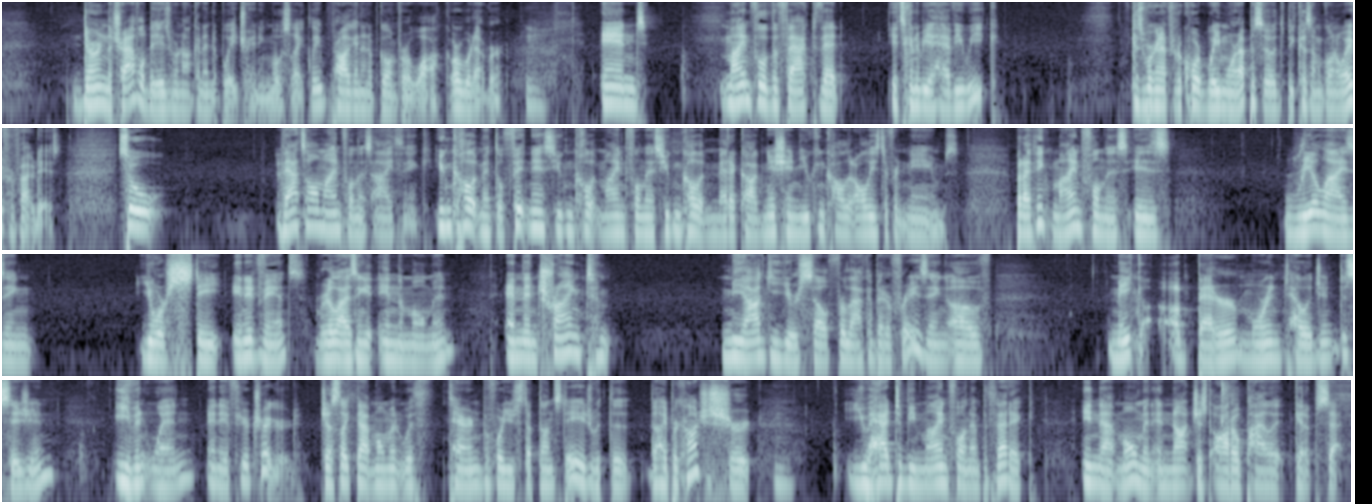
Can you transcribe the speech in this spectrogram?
during the travel days, we're not going to end up weight training most likely. Probably going to end up going for a walk or whatever. Mm. And mindful of the fact that it's going to be a heavy week because we're going to have to record way more episodes because I'm going away for five days. So that's all mindfulness, I think. You can call it mental fitness, you can call it mindfulness, you can call it metacognition, you can call it all these different names. But I think mindfulness is realizing your state in advance, realizing it in the moment, and then trying to Miyagi yourself, for lack of better phrasing, of make a better, more intelligent decision, even when and if you're triggered. Just like that moment with Taryn before you stepped on stage with the, the hyperconscious shirt, you had to be mindful and empathetic in that moment and not just autopilot get upset.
